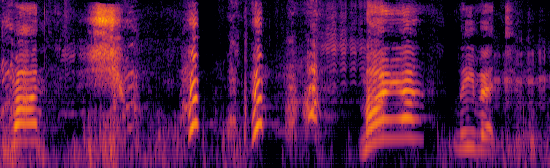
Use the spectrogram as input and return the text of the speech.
Come on. Maya, leave it.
